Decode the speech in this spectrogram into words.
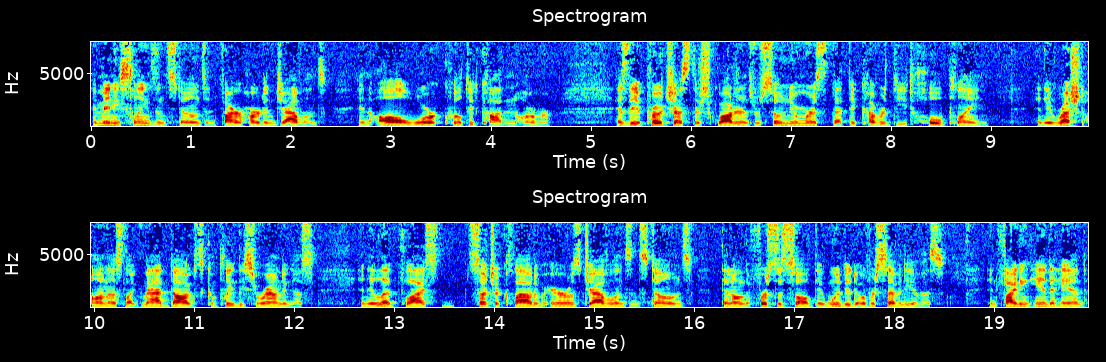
and many slings and stones and fire hardened javelins, and all wore quilted cotton armor. As they approached us, their squadrons were so numerous that they covered the whole plain, and they rushed on us like mad dogs, completely surrounding us. and they let fly such a cloud of arrows, javelins, and stones that on the first assault they wounded over seventy of us. And fighting hand to hand,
